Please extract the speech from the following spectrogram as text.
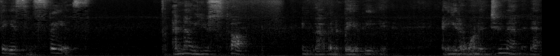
face and space. And now you stop and you're having a baby and you don't want to do none of that.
